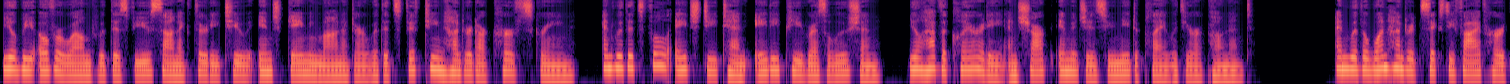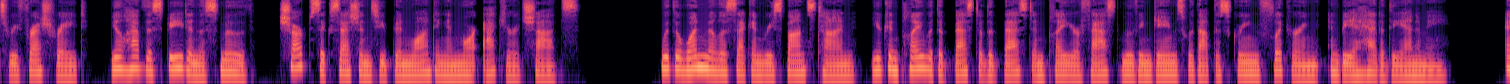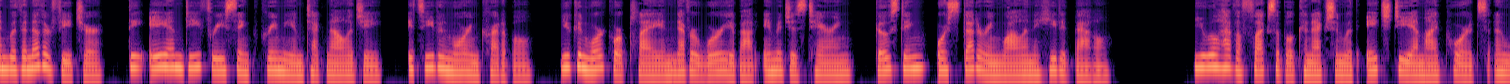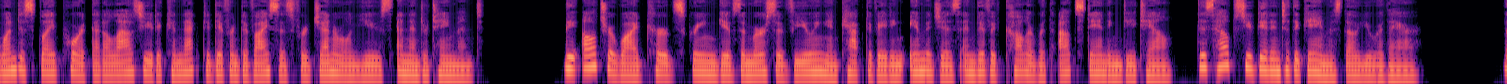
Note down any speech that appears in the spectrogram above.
You'll be overwhelmed with this ViewSonic 32 inch gaming monitor with its 1500R curved screen, and with its full HD 1080p resolution, you'll have the clarity and sharp images you need to play with your opponent. And with a 165Hz refresh rate, you'll have the speed and the smooth, sharp successions you've been wanting and more accurate shots. With a 1 millisecond response time, you can play with the best of the best and play your fast moving games without the screen flickering and be ahead of the enemy. And with another feature, the AMD FreeSync Premium technology, it's even more incredible. You can work or play and never worry about images tearing, ghosting, or stuttering while in a heated battle. You will have a flexible connection with HDMI ports and one display port that allows you to connect to different devices for general use and entertainment. The ultra wide curved screen gives immersive viewing and captivating images and vivid color with outstanding detail. This helps you get into the game as though you were there.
